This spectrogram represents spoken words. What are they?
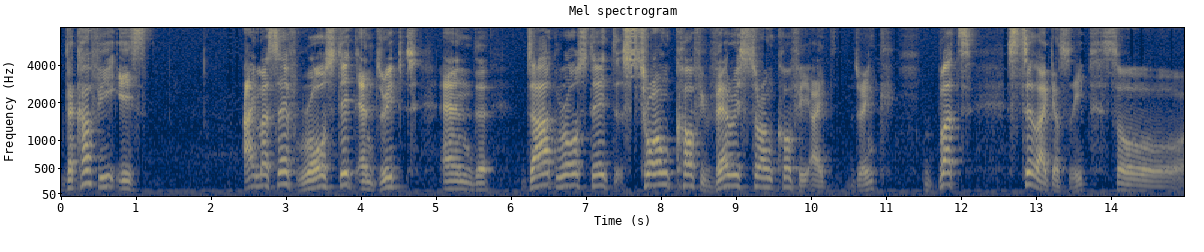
the coffee is I myself roasted and dripped and uh, dark roasted strong coffee, very strong coffee I drink, but still I can sleep. So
